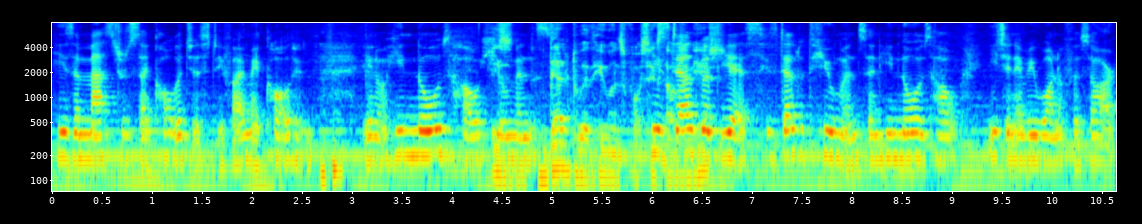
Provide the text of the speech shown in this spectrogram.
he's a master psychologist, if I may call him. You know, he knows how He's humans. dealt with humans for six he's dealt years. with yes he's dealt with humans and he knows how each and every one of us are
